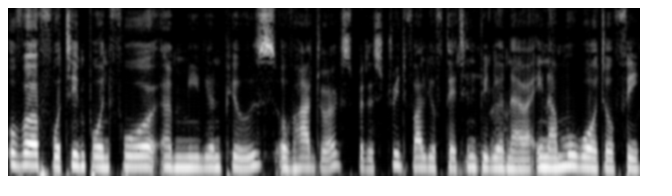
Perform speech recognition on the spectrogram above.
over 14.4 uh, pills of hard drugs with a street value of 13 billion naira in Amuwo Odofin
